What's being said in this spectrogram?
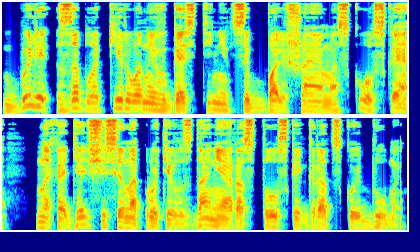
были заблокированы в гостинице «Большая Московская», находящийся напротив здания Ростовской городской думы.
